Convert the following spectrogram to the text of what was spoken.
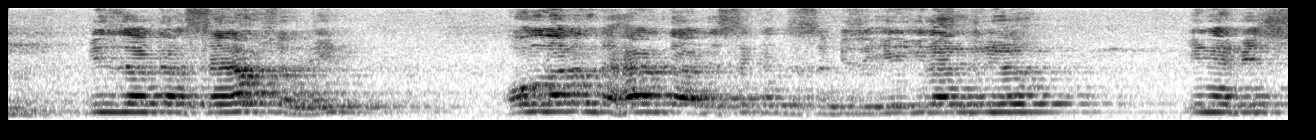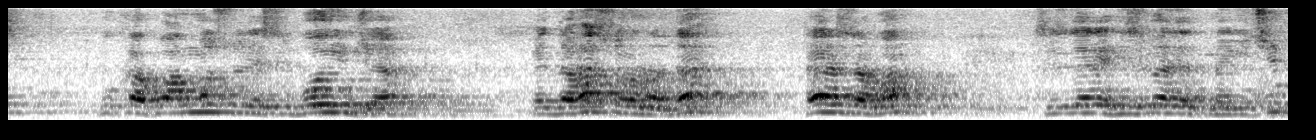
bizlerden selam söyleyin. Onların da her derdi, sıkıntısı bizi ilgilendiriyor. Yine biz bu kapanma süresi boyunca ve daha sonra da her zaman sizlere hizmet etmek için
